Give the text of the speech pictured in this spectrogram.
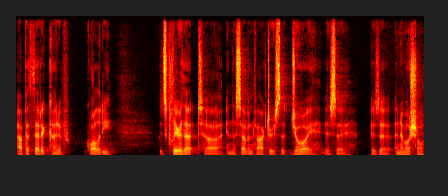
apathetic kind of quality. It's clear that uh, in the seven factors that joy is a is a, an emotional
